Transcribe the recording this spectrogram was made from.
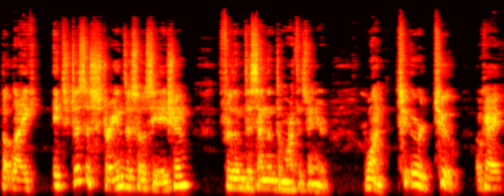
But like, it's just a strange association for them to send them to Martha's Vineyard. One, two, or two. Okay,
